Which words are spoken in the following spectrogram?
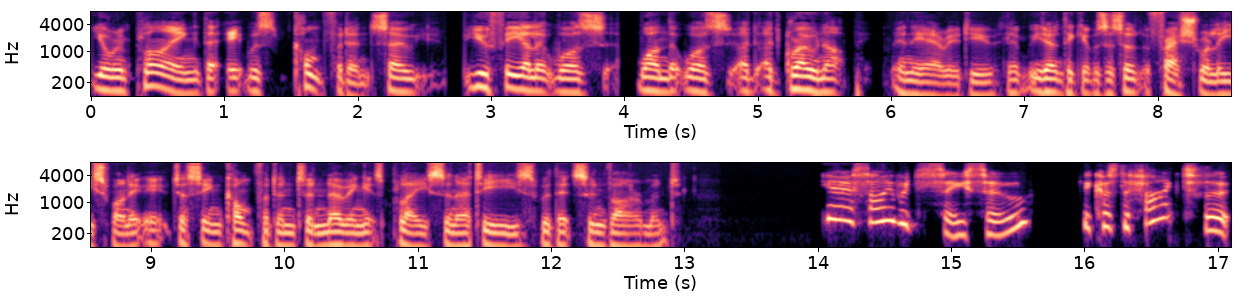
you're implying that it was confident. So you feel it was one that was had grown up in the area. Do you? You don't think it was a sort of fresh release one? It, it just seemed confident and knowing its place and at ease with its environment. Yes, I would say so, because the fact that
